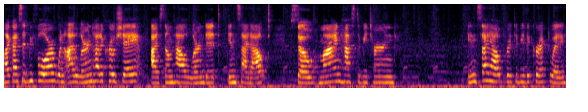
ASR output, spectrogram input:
Like I said before, when I learned how to crochet, I somehow learned it inside out. So mine has to be turned inside out for it to be the correct way.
